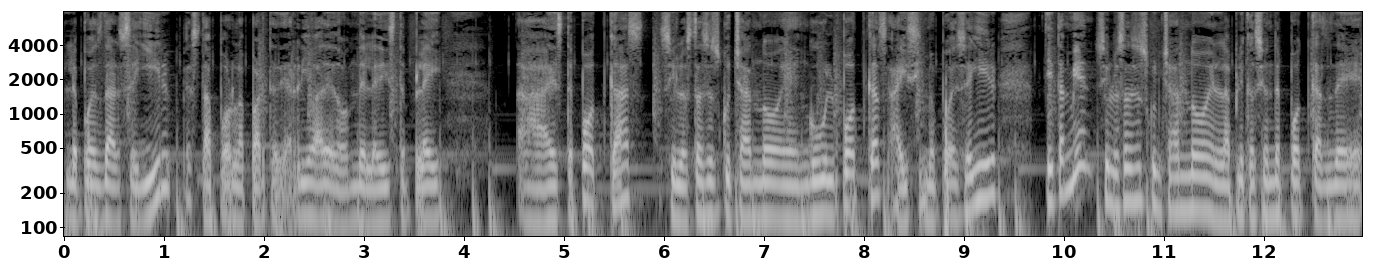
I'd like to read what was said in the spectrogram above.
le puedes dar seguir, está por la parte de arriba de donde le diste play a este podcast. Si lo estás escuchando en Google Podcast, ahí sí me puedes seguir. Y también si lo estás escuchando en la aplicación de podcast de,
